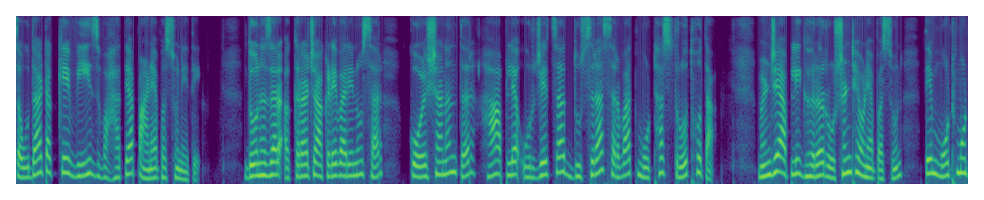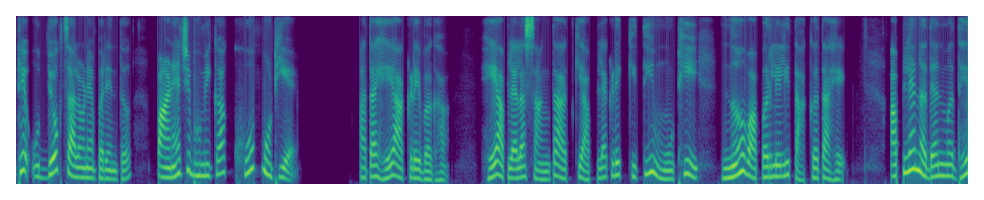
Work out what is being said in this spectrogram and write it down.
चौदा टक्के वीज वाहत्या पाण्यापासून येते. दोन हजार अकराच्या आकडेवारीनुसार कोळशानंतर हा आपल्या ऊर्जेचा दुसरा सर्वात मोठा स्रोत होता. म्हणजे आपली घरं रोशन ठेवण्यापासून ते मोठमोठे उद्योग चालवण्यापर्यंत पाण्याची भूमिका खूप मोठी आहे. आता हे आकडे बघा. हे आपल्याला सांगतात की आपल्याकडे किती मोठी न वापरलेली ताकद आहे. आपल्या नद्यांमध्ये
